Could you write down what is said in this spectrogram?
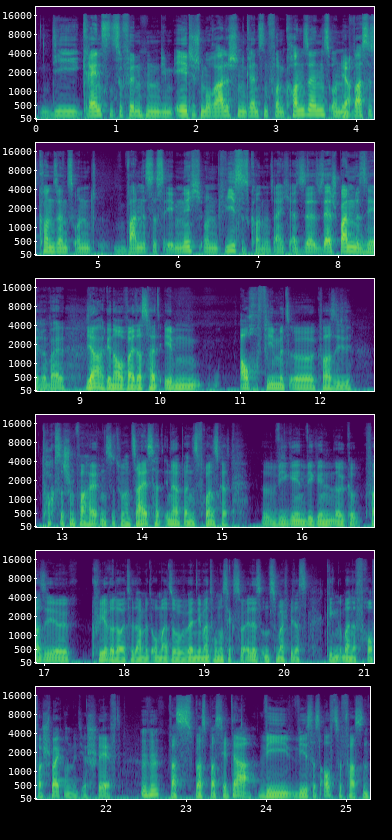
die Grenzen zu finden, die ethischen, moralischen Grenzen von Konsens und Ja. was ist Konsens und wann ist es eben nicht und wie ist es Konsens eigentlich. Also sehr, sehr spannende Serie, weil, Ja, genau, weil das halt eben auch viel mit äh, quasi toxischem Verhalten zu tun hat. Sei es halt innerhalb eines Freundeskreises. Wie gehen, wie gehen äh, quasi äh, queere Leute damit um? Also wenn jemand homosexuell ist und zum Beispiel das gegenüber einer Frau verschweigt und mit ihr schläft. Was, was passiert da? Wie, wie ist das aufzufassen?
